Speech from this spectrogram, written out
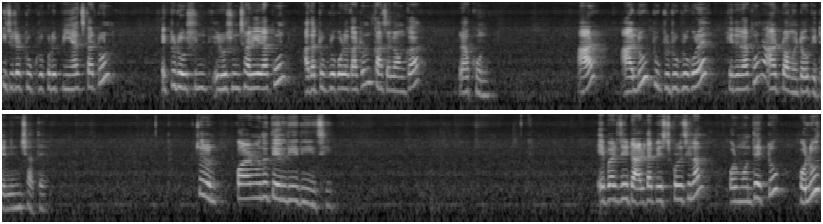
কিছুটা টুকরো করে পেঁয়াজ কাটুন, একটু রসুন রসুন ছাড়িয়ে রাখুন, আদা টুকরো করে কাটুন, কাঁচা লঙ্কা রাখুন। আর আলু টুকরো টুকরো করে কেটে রাখুন আর টমেটোও কেটে নিন সাথে। চলুন, কড়ার মধ্যে তেল দিয়ে দিয়েছি। এবার যে ডালটা পেস্ট করেছিলাম, ওর মধ্যে একটু হলুদ,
